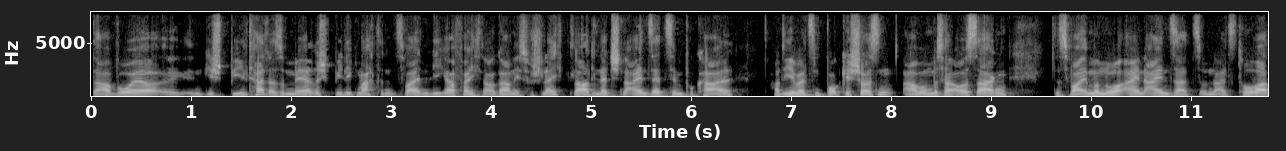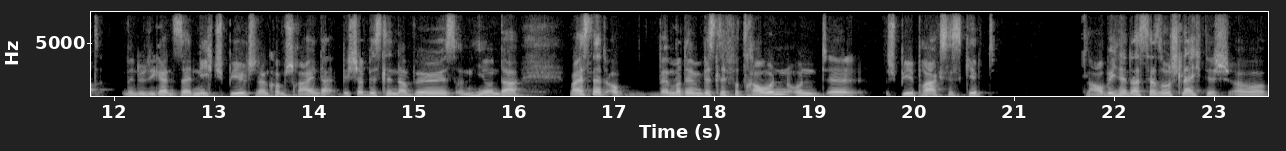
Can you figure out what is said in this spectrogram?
da wo er äh, gespielt hat, also mehrere Spiele gemacht hat in der zweiten Liga, fand ich ihn auch gar nicht so schlecht. Klar, die letzten Einsätze im Pokal hat er jeweils einen Bock geschossen, aber man muss halt auch sagen, das war immer nur ein Einsatz. Und als Torwart, wenn du die ganze Zeit nicht spielst und dann kommst rein, da bist du ein bisschen nervös und hier und da. Weiß nicht, ob, wenn man dem ein bisschen Vertrauen und äh, Spielpraxis gibt, Glaube ich nicht, dass der so schlecht ist, aber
